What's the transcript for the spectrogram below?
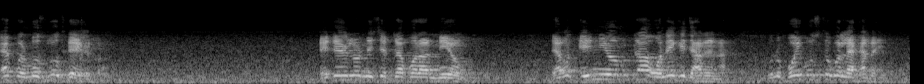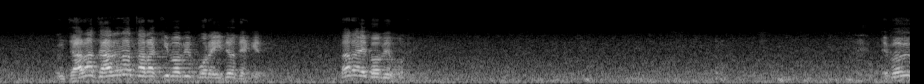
একবার মজবুত হয়ে গেল। এটা হলো নিচেরটা পড়ার নিয়ম। এখন এই নিয়মটা অনেকে জানে না। কোনো বই পুস্তকও লেখা নাই। যারা জানে না, তারা কীভাবে পড়ে এটাও দেখেন। তারা এভাবে পড়ে এভাবে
